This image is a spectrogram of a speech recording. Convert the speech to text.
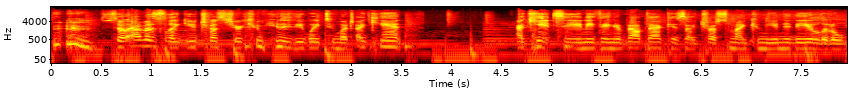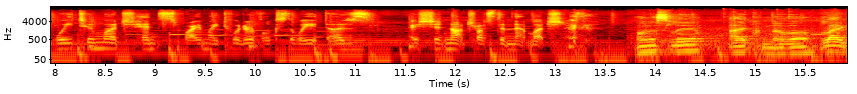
so I was like, you trust your community way too much. I can't. I can't say anything about that because I trust my community a little way too much. Hence, why my Twitter looks the way it does. I should not trust them that much. Honestly, I could never. Like,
